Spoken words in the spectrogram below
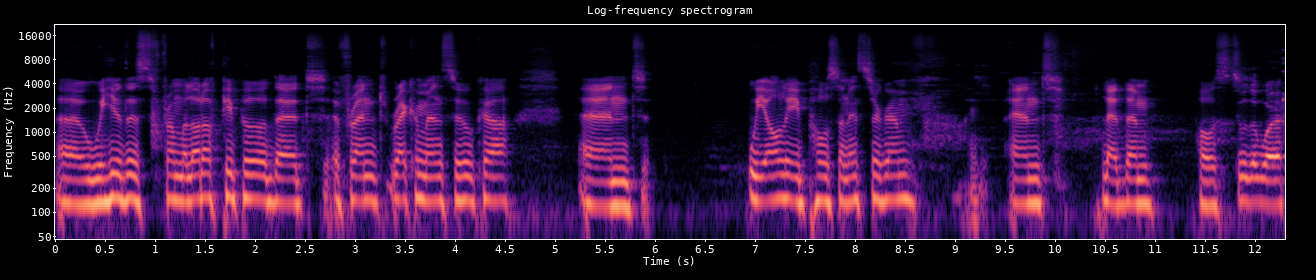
uh, we hear this from a lot of people that a friend recommends the hookah and we only post on Instagram and let them post. Do the work.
